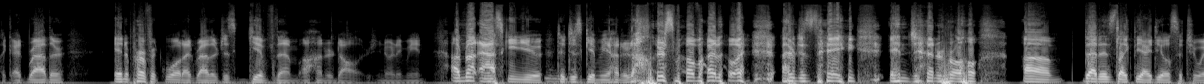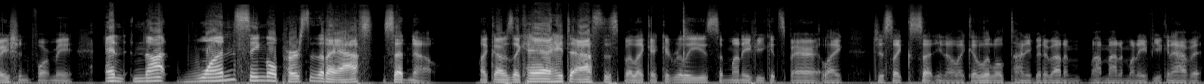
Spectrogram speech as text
Like I'd rather in a perfect world, I'd rather just give them a hundred dollars. You know what I mean? I'm not asking you to just give me a hundred dollars, by the way. I'm just saying, in general, um, that is like the ideal situation for me. And not one single person that I asked said no. Like I was like, hey, I hate to ask this, but like I could really use some money if you could spare it. Like just like set, you know, like a little tiny bit about a, amount of money if you can have it.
